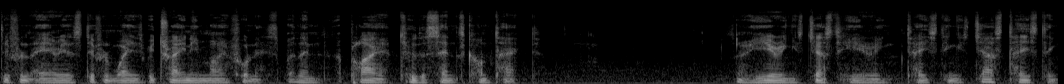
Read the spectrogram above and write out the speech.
different areas, different ways we train in mindfulness, but then apply it to the sense contact. So hearing is just hearing, tasting is just tasting.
